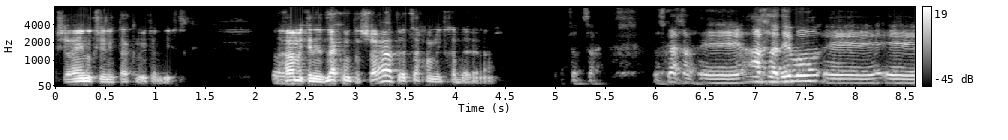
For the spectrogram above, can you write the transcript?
כשראינו כשניתקנו את הדיסק. לאחר מכן הדלקנו את השרת והצלחנו להתחבר אליו. אז ככה, אה, אחלה דמו, אה, אה,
